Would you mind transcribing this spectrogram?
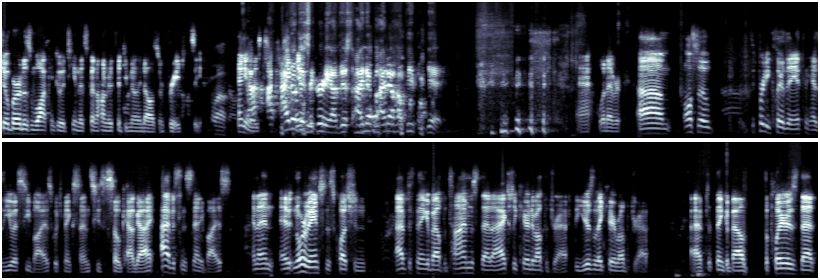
Joe Burrow doesn't walk into a team that spent 150 million dollars in free agency. Wow. Anyways, I, I don't disagree. I'm just I know I know how people get. ah, whatever. Um, also, it's pretty clear that Anthony has a USC bias, which makes sense. He's a SoCal guy. I have a Cincinnati bias. And then in order to answer this question, I have to think about the times that I actually cared about the draft, the years that I care about the draft. I have to think about the players that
